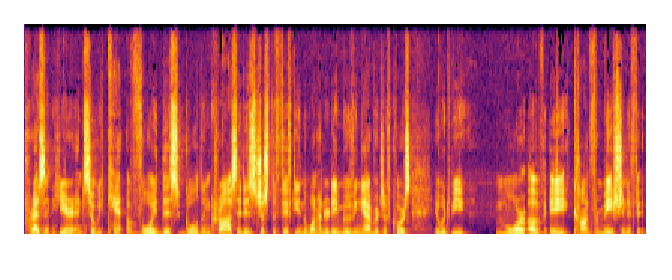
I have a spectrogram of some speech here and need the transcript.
present here, and so we can't avoid this golden cross. It is just the 50 and the 100 day moving average. Of course, it would be more of a confirmation if it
